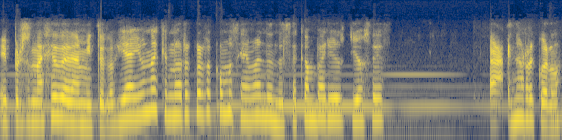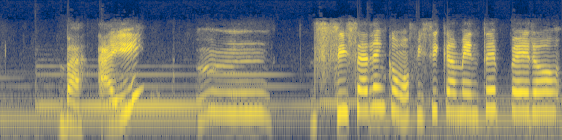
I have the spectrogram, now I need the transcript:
eh, personajes de la mitología, hay una que no recuerdo cómo se llama, donde sacan varios dioses. Ay, no recuerdo. Va, ahí mm, sí salen como físicamente, pero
